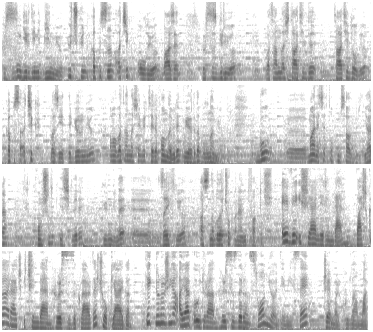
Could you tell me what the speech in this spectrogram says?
hırsızın girdiğini bilmiyor. Üç gün kapısının açık oluyor. Bazen hırsız giriyor. Vatandaş tatilde tatilde oluyor. Kapısı açık vaziyette görünüyor ama vatandaşa bir telefonla bile uyarıda bulunamıyorlar. Bu e, maalesef toplumsal bir yara. Komşuluk ilişkileri gün güne e, zayıflıyor. Aslında bu da çok önemli bir faktör. Ev ve iş yerlerinden, başka araç içinden hırsızlıklar da çok yaygın. Teknolojiye ayak uyduran hırsızların son yöntemi ise jammer kullanmak.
